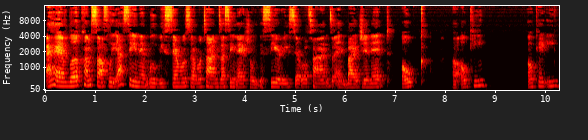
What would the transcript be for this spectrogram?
I have Love Comes Softly. I've seen that movie several, several times. I've seen actually the series several times and by Janette Oke uh, or Oki. O-K-E.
